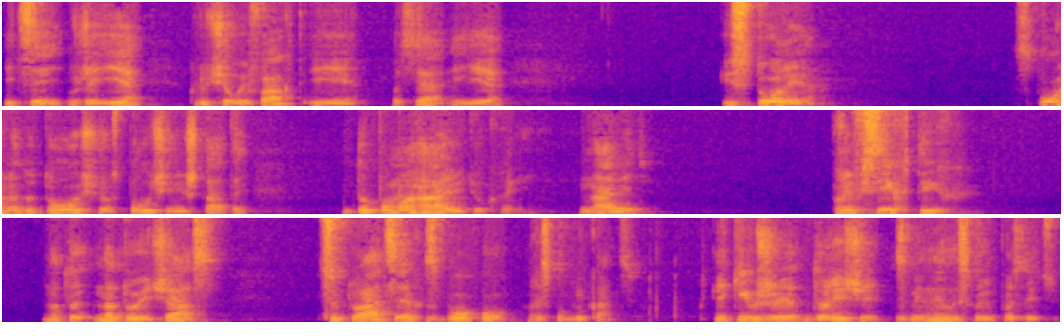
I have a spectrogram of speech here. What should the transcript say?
І це вже є ключовий факт, і оця є історія з погляду того, що Сполучені Штати допомагають Україні навіть при всіх тих на той, час ситуаціях з боку республіканців, які вже, до речі, змінили свою позицію.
